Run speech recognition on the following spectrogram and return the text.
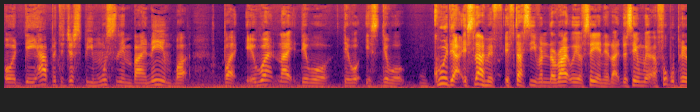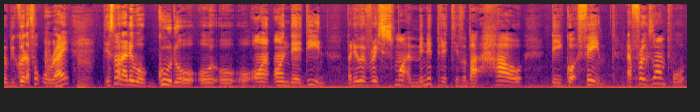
or they happen to just be Muslim by name, but but it weren't like they were they were they were good at Islam if, if that's even the right way of saying it. Like the same way a football player would be good at football, right? Hmm. It's not that they were good or or, or, or on, on their deen, but they were very smart and manipulative about how they got fame. Now, for example.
